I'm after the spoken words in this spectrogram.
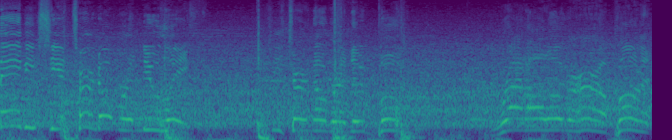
maybe she had turned over a new leaf. She's turned over a new boot. Right all over her opponent.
